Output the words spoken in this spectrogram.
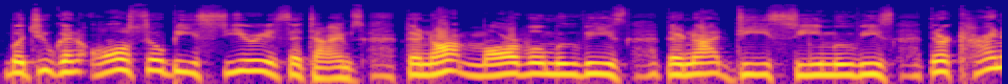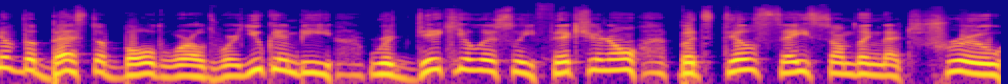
but you can also be serious at times. They're not Marvel movies, they're not DC movies. They're kind of the best of both worlds where you can be ridiculously fictional but still say something that's true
